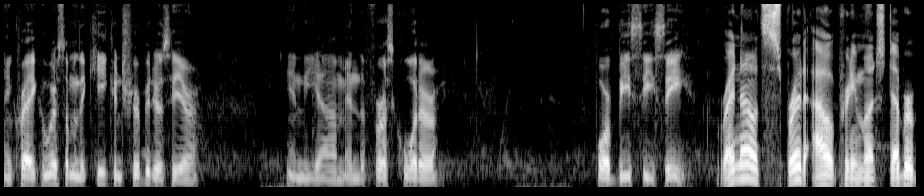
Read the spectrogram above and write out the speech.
And Craig, who are some of the key contributors here in the um, in the first quarter for BCC? Right now, it's spread out pretty much. Deborah,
